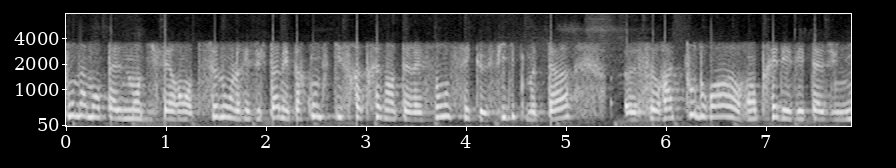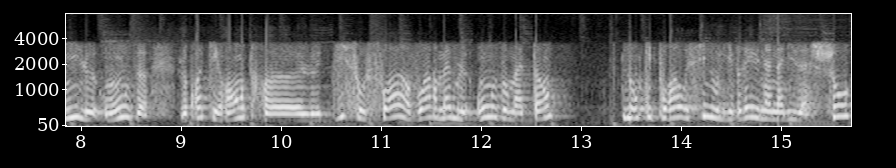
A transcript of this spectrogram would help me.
fondamentalement différente selon le résultat, mais par contre, ce qui sera très intéressant, c'est que Philippe Motta euh, sera tout droit rentré des États-Unis le 11. Je crois qu'il rentre euh, le 10 au soir, voire même le 11 au matin. Donc il pourra aussi nous livrer une analyse à chaud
